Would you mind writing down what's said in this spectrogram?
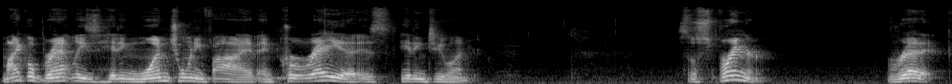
Michael Brantley's hitting 125, and Correa is hitting 200. So Springer, Reddick,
